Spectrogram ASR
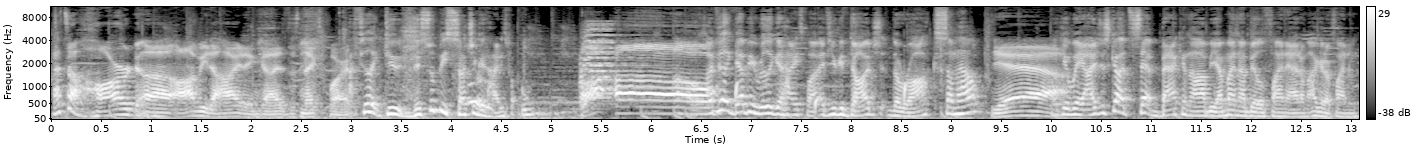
That's a hard uh, obby to hide in, guys. This next part. I feel like, dude, this would be such a good hiding spot. Ooh. Uh I feel like that'd be a really good hiding spot if you could dodge the rocks somehow. oh. Yeah. Okay, wait, I just got set back in the obby. I might not be able to find Adam. I gotta find him.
